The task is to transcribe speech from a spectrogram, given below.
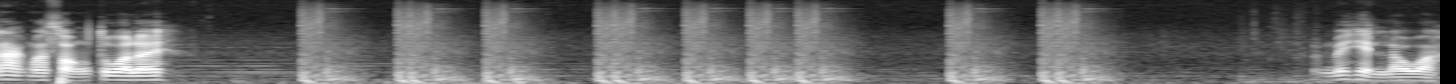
ลากมาสองตัวเลย มันไม่เห็นเราอะ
